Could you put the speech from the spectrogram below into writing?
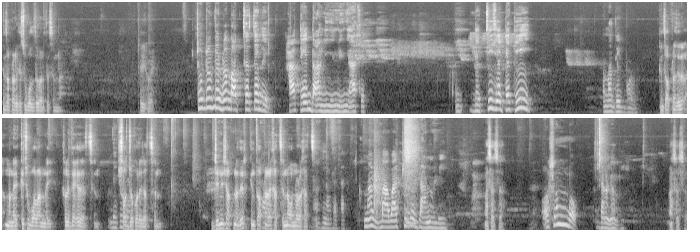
কিন্তু আপনারা কিছু বলতে পারতেছেন না। এই হয়। ছোট ছোট বাচ্চা ছেলে হাতে দাঁড়িয়ে নিয়ে আসে। দেখছি সেটা কি? আমাদের বল। কিন্তু আপনাদের মানে কিছু বলার নাই খালি দেখে যাচ্ছেন সহ্য করে যাচ্ছেন। জিনিস আপনাদের কিন্তু আপনারা খাচ্ছেন না অন্যরা খাচ্ছে। আমার বাবা ছিল দানবী। আচ্ছা আচ্ছা। অসম্ভব দানবী। আচ্ছা আচ্ছা।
